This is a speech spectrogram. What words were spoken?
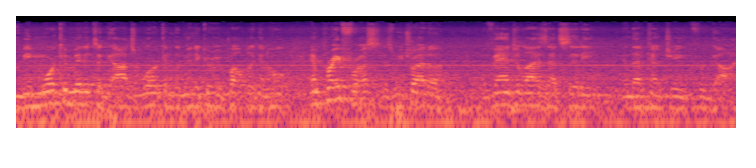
and be more committed to God's work in the Dominican Republic and hope and pray for us as we try to evangelize that city and that country for God.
